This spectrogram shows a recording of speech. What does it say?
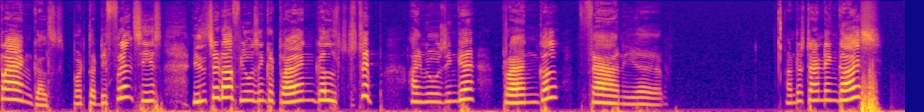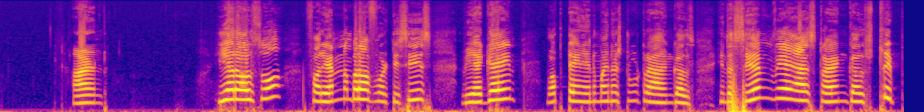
triangles. But the difference is instead of using a triangle strip I'm using a triangle fan here understanding guys and here also for n number of vertices we again obtain n minus 2 triangles in the same way as triangle strip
